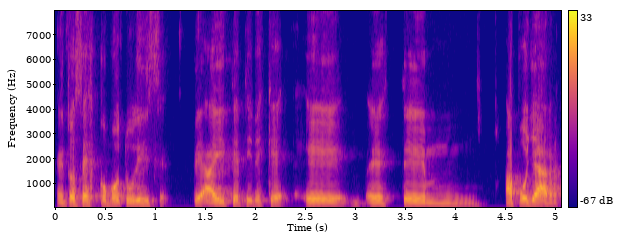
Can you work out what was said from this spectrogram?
Entonces, como tú dices, ahí te tienes que eh, este, apoyar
